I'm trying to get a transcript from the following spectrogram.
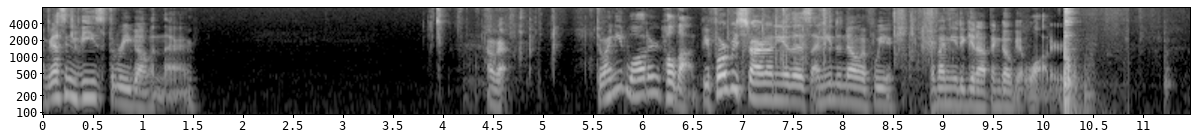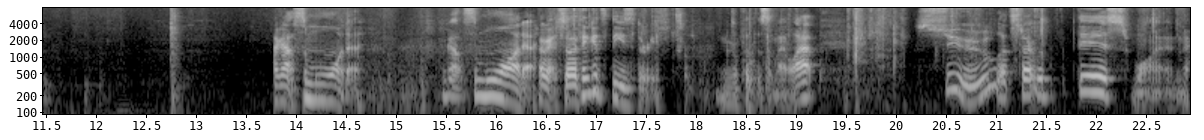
I'm guessing these three go in there. Okay. Do I need water? Hold on. Before we start any of this, I need to know if we if I need to get up and go get water. I got some water. I got some water. Okay, so I think it's these three. I'm gonna put this in my lap. So let's start with this one.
